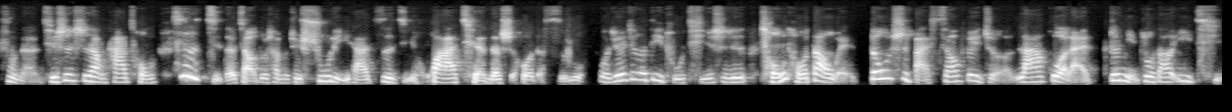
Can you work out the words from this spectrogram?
赋能其实是让他从自己的角度上面去梳理一下自己花钱的时候的思路。我觉得这个地图其实从头到尾都是把消费者拉过来跟你坐到一起，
